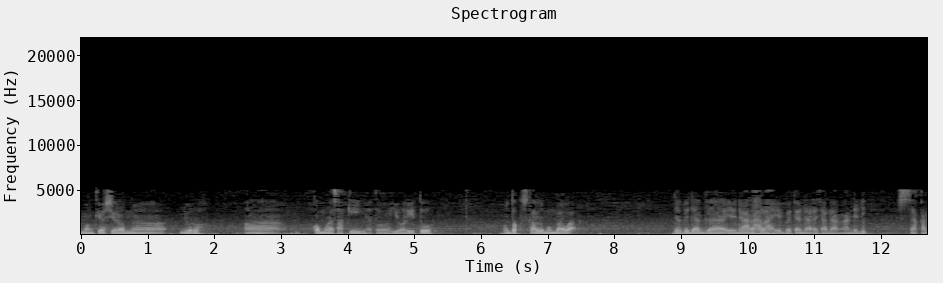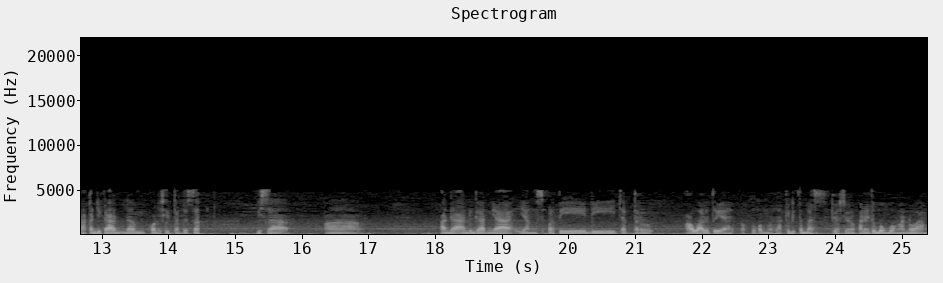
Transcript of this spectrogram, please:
memang Kyoshiro menyuruh uh, Komurasaki atau Hiyori itu untuk selalu membawa jaga-jaga ya darah lah ibaratnya darah cadangan. Jadi seakan-akan jika dalam kondisi terdesak bisa uh, ada adegan ya yang seperti di chapter awal itu ya waktu kamu sakit ditebas Kyoshiro pada itu buang-buangan doang.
